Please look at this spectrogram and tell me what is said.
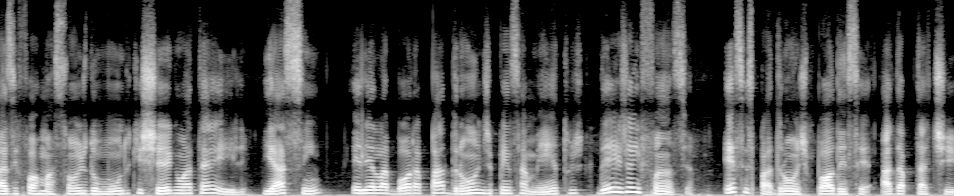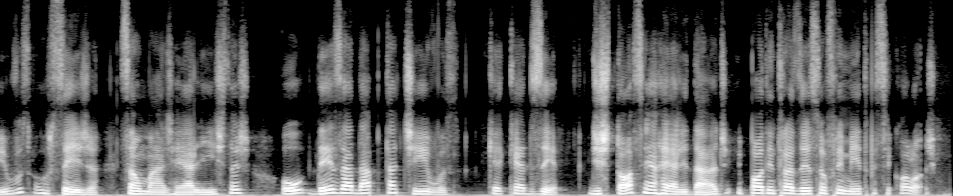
as informações do mundo que chegam até ele. E assim, ele elabora padrões de pensamentos desde a infância, esses padrões podem ser adaptativos, ou seja, são mais realistas, ou desadaptativos, que quer dizer, distorcem a realidade e podem trazer sofrimento psicológico.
